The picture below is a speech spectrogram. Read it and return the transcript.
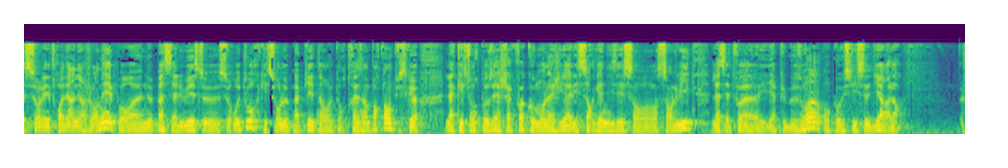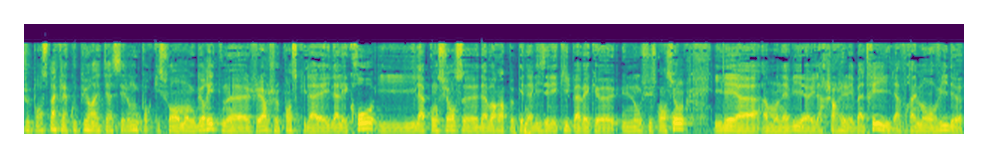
sur les trois dernières journées pour ne pas saluer ce, retour, qui sur le papier est un retour très important, puisque la question se posait à chaque fois comment la GIA allait s'organiser sans sans lui. Là, cette fois, il n'y a plus besoin. On peut aussi se dire alors je pense pas que la coupure a été assez longue pour qu'il soit en manque de rythme. Euh, je dire, je pense qu'il a, il a les crocs, il, a conscience euh, d'avoir un peu pénalisé l'équipe avec euh, une longue suspension. Il est, à mon avis, il a rechargé les batteries. Il a vraiment envie de,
